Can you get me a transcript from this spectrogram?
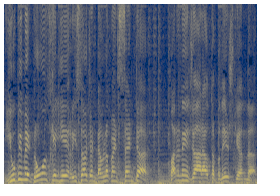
यूपी में ड्रोन्स के लिए रिसर्च एंड डेवलपमेंट सेंटर बनने जा रहा है उत्तर प्रदेश के अंदर।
